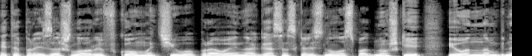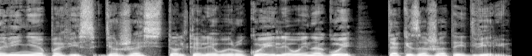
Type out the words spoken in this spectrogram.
Это произошло рывком, отчего правая нога соскользнула с подножки, и он на мгновение повис, держась только левой рукой и левой ногой, так и зажатой дверью.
